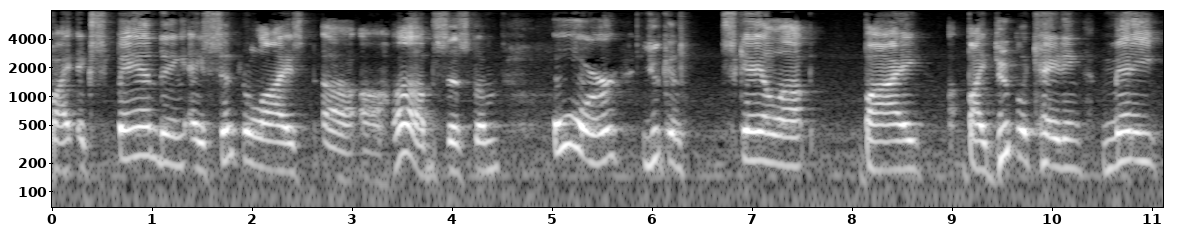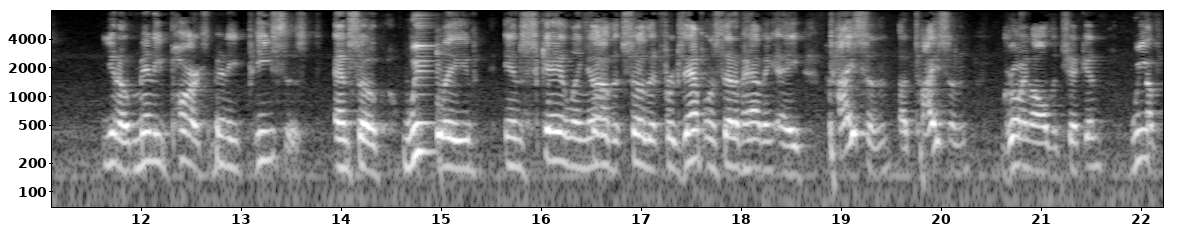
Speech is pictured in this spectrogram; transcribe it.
by expanding a centralized uh, uh, hub system, or you can scale up by by duplicating many, you know, many parts, many pieces. And so we believe in scaling up that so that, for example, instead of having a Tyson, a Tyson growing all the chicken, we have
